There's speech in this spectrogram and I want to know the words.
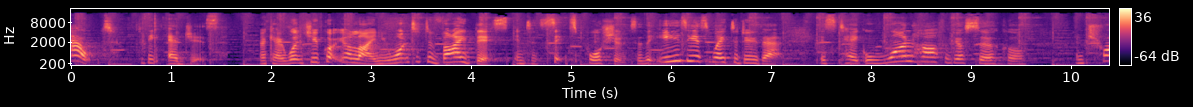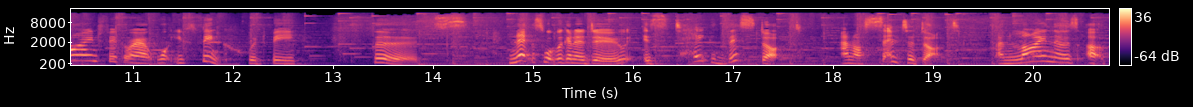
out to the edges. Okay, once you've got your line, you want to divide this into six portions. So the easiest way to do that is take one half of your circle and try and figure out what you think would be thirds. Next, what we're gonna do is take this dot and our center dot and line those up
